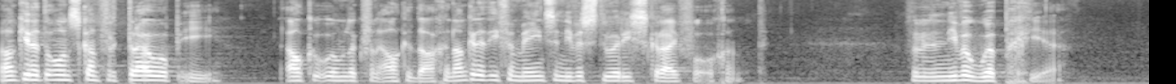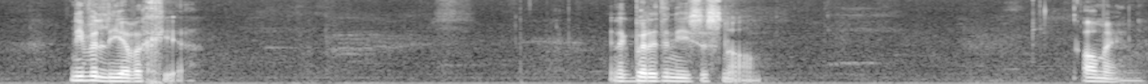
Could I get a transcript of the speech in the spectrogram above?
Dankie dat ons kan vertrou op U elke oomblik van elke dag. En dankie dat U vir mense nuwe stories skryf vanoggend. Vir hulle 'n nuwe hoop gee. Nuwe lewe gee. En ek bid dit in Jesus naam. Amen.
